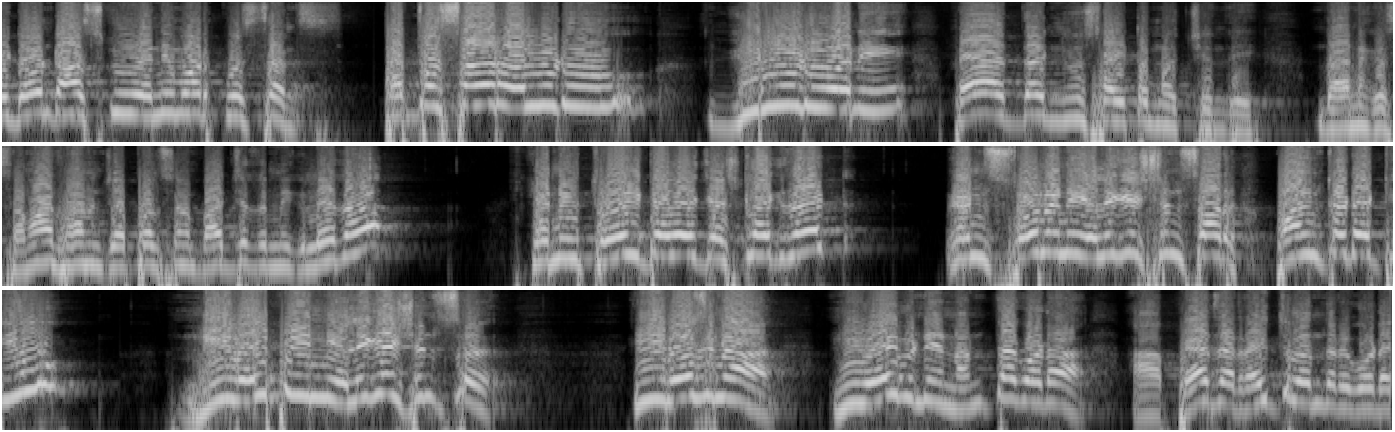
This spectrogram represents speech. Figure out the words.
I don't ask you any more questions. పెద్ద సార్ అల్లుడు గిరుడు అని పెద్ద న్యూస్ ఐటమ్ వచ్చింది. దానికి సమాధానం చెప్పాల్సిన బాధ్యత మీకు లేదా? Can you throw it away just like that when so many allegations are pointed at you మీ వైపు ఇన్ని ఎలిగేషన్స్ ఈ రోజున మీ వైపు నేనంతా కూడా ఆ పేద రైతులందరూ కూడా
